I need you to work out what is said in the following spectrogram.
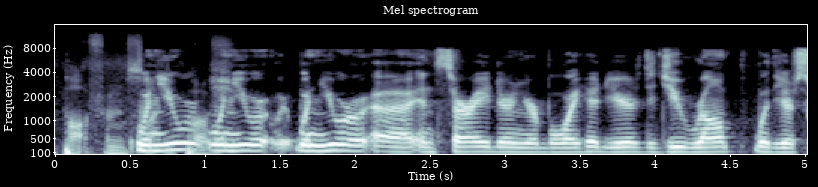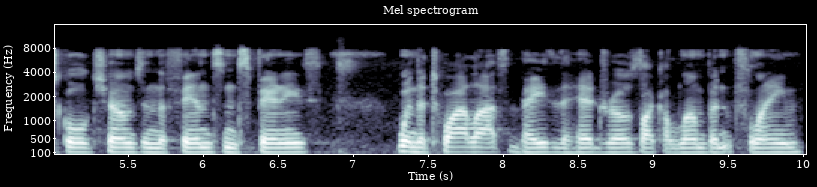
apart from When you were posh. when you were when you were uh, in Surrey during your boyhood years, did you romp with your school chums in the fins and spinnies when the twilights bathed the hedgerows like a lambent flame?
